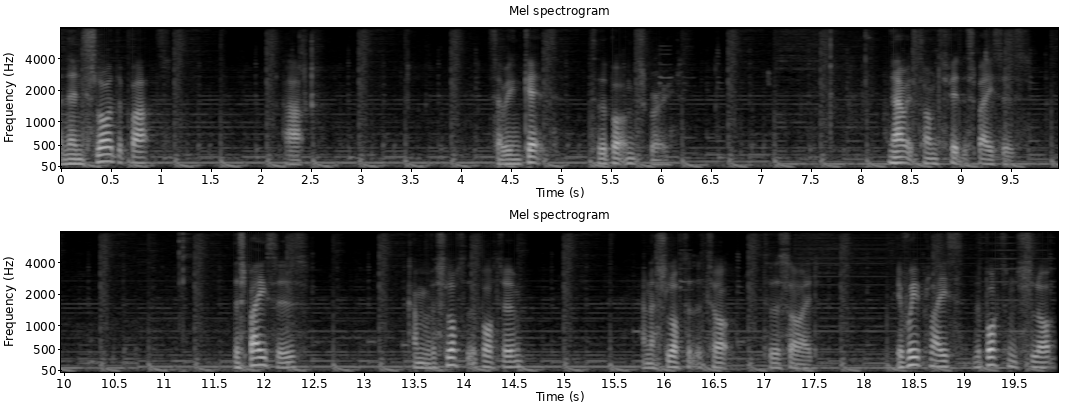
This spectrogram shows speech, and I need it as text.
and then slide the butt up so we can get to the bottom screw. Now it's time to fit the spacers. The spacers come with a slot at the bottom and a slot at the top to the side. If we place the bottom slot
